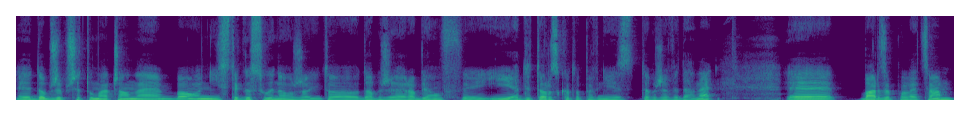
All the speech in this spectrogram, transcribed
E, dobrze przetłumaczone, bo oni z tego słyną, że oni to dobrze robią w, i edytorsko to pewnie jest dobrze wydane. E, bardzo polecam.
